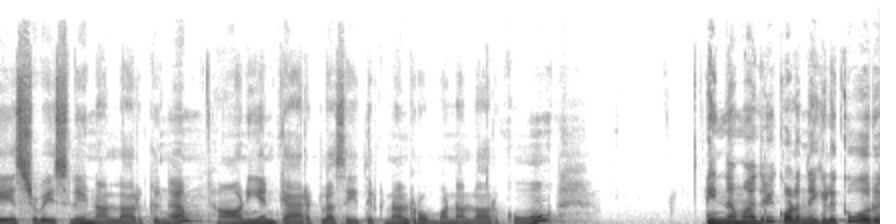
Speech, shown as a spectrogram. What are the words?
டேஸ்ட் வைஸ்லேயும் நல்லா இருக்குங்க. ஆனியன் கேரட்லாம் சேர்த்துருக்கனால ரொம்ப நல்லாயிருக்கும் இந்த மாதிரி குழந்தைகளுக்கு ஒரு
